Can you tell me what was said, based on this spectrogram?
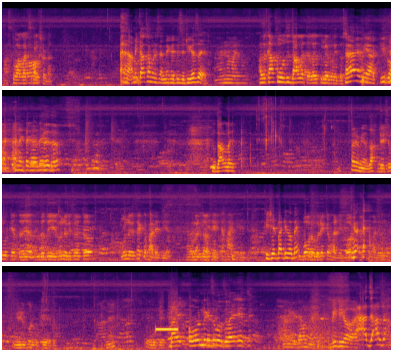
আজকে ভালো লাগছে মাংসটা। আমি কাঁচামরিচ এমনি খাইতেছি ঠিক আছে? আচ্ছা কাঁচা মরিচ জাল লাগে লাগে তুমি এমনি হ্যাঁ মিয়া কি কম? একটা খাই জাল নাই আরে মিয়া যা। দেশি মুরগি তো যদি অন্য কিছু তো অন্য কিছু একটা ফাটে দিয়ে কিসের পার্টি হবে? বড় করে একটা ফাটি বড় করে ফাটি। ভাই অন্য কিছু বলছে ভাই ভিডিও যাও যাও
